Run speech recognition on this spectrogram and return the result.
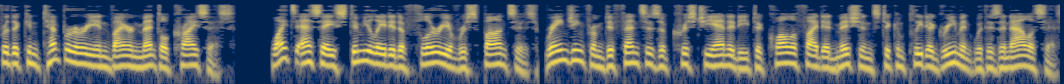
for the contemporary environmental crisis. White's essay stimulated a flurry of responses, ranging from defenses of Christianity to qualified admissions to complete agreement with his analysis.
